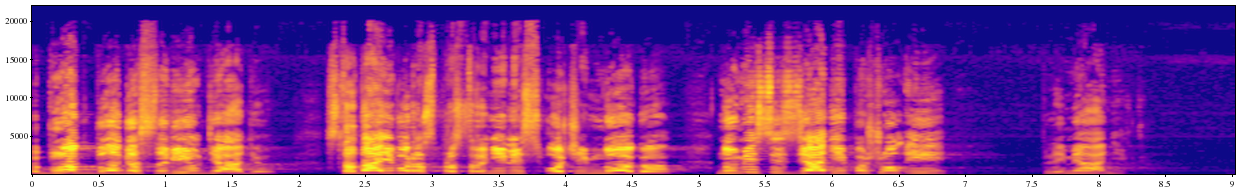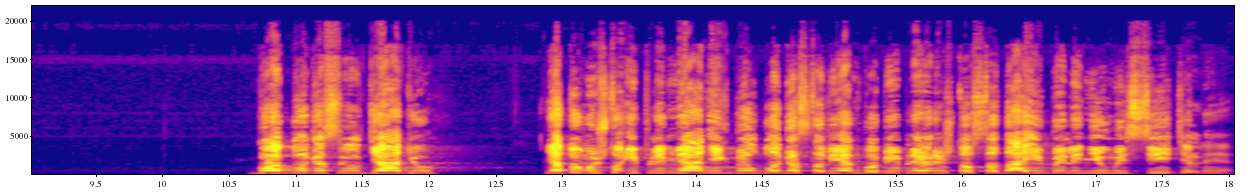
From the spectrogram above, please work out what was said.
Бог благословил дядю, стада его распространились очень много, но вместе с дядей пошел и племянник. Бог благословил дядю. Я думаю, что и племянник был благословен, бо Библия говорит, что стада их были неуместительные.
